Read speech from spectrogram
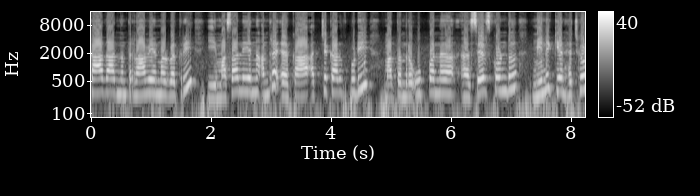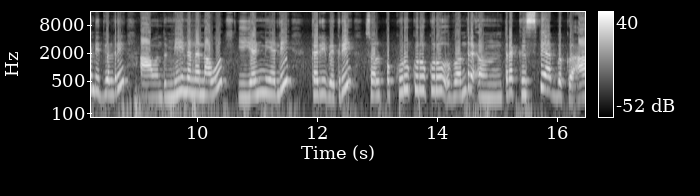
ಕಾದಾದ ನಂತರ ನಾವೇನು ಮಾಡ್ಬೇಕ್ರಿ, ಈ ಮಸಾಲೆಯನ್ನು ಅಂದರೆ ಕಾ, ಅಚ್ಚ ಖಾರದ ಪುಡಿ ಮತ್ತಂದ್ರೆ ಉಪ್ಪನ್ನು ಸೇರಿಸ್ಕೊಂಡು ಮೀನಕ್ಕೆ ಏನು ಹೆಚ್ಕೊಂಡಿದ್ವಲ್ರಿ, ಆ ಒಂದು ಮೀನನ್ನು ನಾವು ಈ ಎಣ್ಣೆಯಲ್ಲಿ ಕರಿಬೇಕ್ರಿ. ಸ್ವಲ್ಪ ಕುರು ಕುರು ಕುರು ಅಂದರೆ ಒಂಥರ ಕ್ರಿಸ್ಪಿ ಆಗಬೇಕು. ಆ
